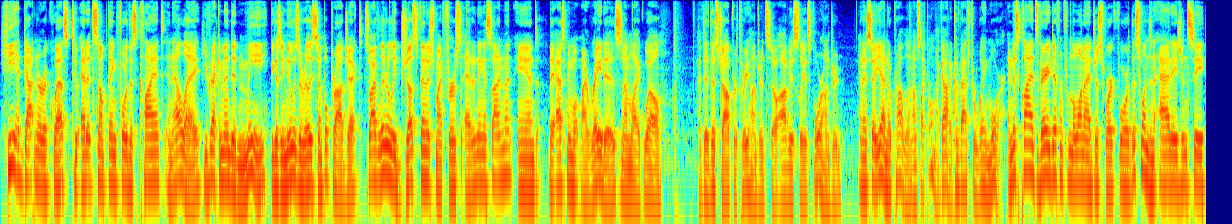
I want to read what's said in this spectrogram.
he had gotten a request to edit something for this client in LA. He recommended me because he knew it was a really simple project. So I've literally just finished my first editing assignment and they asked me what my rate is. And I'm like, well, I did this job for 300, so obviously it's 400. And they say, yeah, no problem. And I was like, oh my God, I could have asked for way more. And this client's very different from the one I just worked for. This one's an ad agency.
